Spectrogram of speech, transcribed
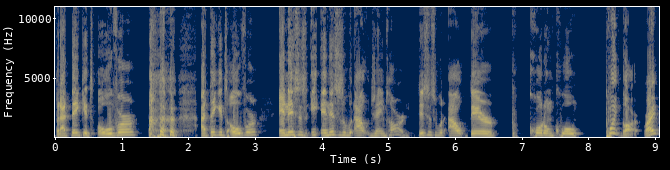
but I think it's over. I think it's over, and this is and this is without James Harden. This is without their quote unquote point guard, right?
